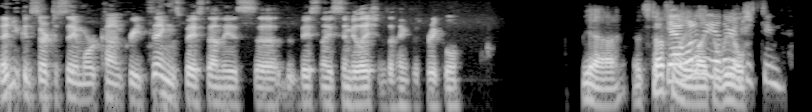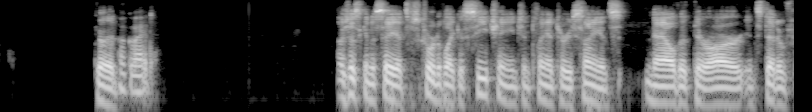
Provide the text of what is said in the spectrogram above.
then you can start to say more concrete things based on these uh, based on these simulations. I think that's pretty cool. Yeah, it's definitely one of like a real interesting. good. Oh, go ahead. I was just going to say it's sort of like a sea change in planetary science now that there are instead of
